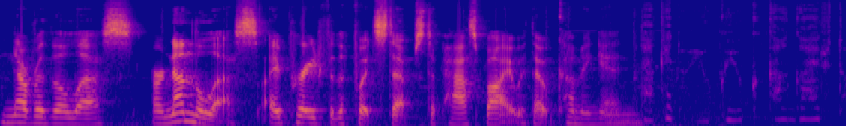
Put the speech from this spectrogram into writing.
Nevertheless, or nonetheless, I prayed for the footsteps to pass by without coming in. だけどよくよく考えると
